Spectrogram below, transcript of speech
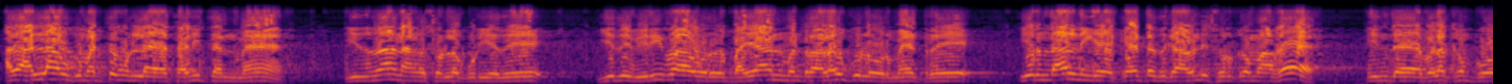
அது அல்லாவுக்கு மட்டும் உள்ள தனித்தன்மை. இதுதான் நாங்க சொல்லக்கூடியது. இது விரிவா ஒரு பயான் பண்ற அளவுக்கு உள்ள ஒரு மேட்ரு. இருந்தால் நீங்க கேட்டதுக்காக வேண்டி சுருக்கமாக இந்த விளக்கம் போ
